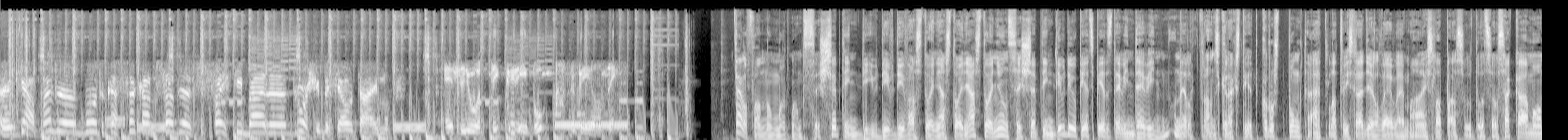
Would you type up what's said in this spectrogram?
Jā, man eh, būtu kas sakāms tad saistībā ar eh, drošības jautājumu. Es ļoti gribu atbildēt. Telefona numurs mums 6722, 888, un 672, 559, un elektroniski rakstiet krustpunktā, Latvijas raidījumā vai mājaslapā sūtot savu sakāmo.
